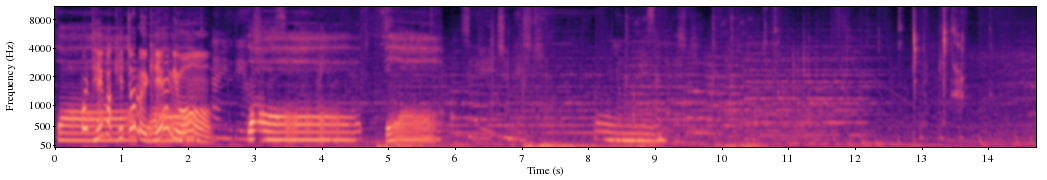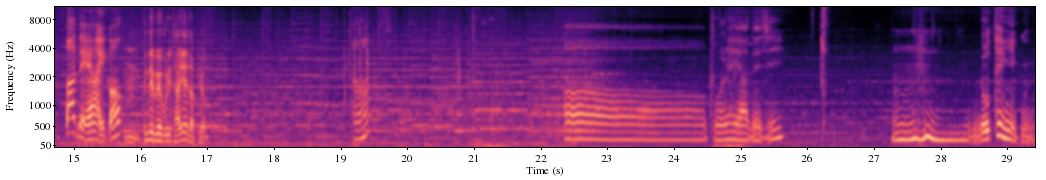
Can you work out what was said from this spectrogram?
제. 헐 대박 개쩔어요 개 얄미워. 할리우드에 예, 예. 빠대야, 이거? 음 근데 왜 우리 다이아 잡혀? 어? 어, 뭘 해야 되지? 음, 노탱이군.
